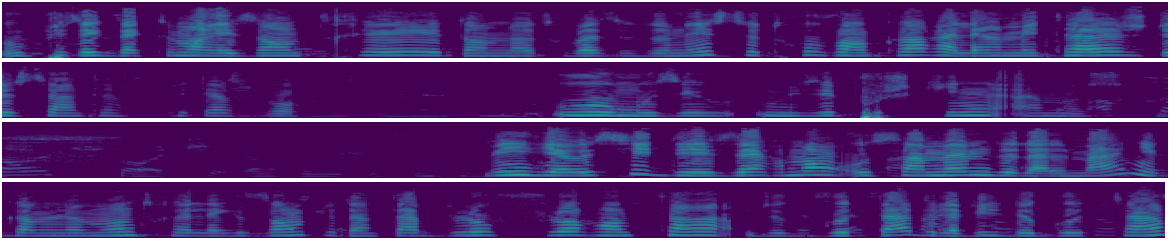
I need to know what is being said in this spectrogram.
ou plus exactement les entrées dans notre base de données, se trouvent encore à l'Ermitage de Saint-Pétersbourg ou au musée, musée Pushkin à Moscou. Mais il y a aussi des errements au sein même de l'Allemagne, comme le montre l'exemple d'un tableau florentin de Gotha, de la ville de Gotha,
